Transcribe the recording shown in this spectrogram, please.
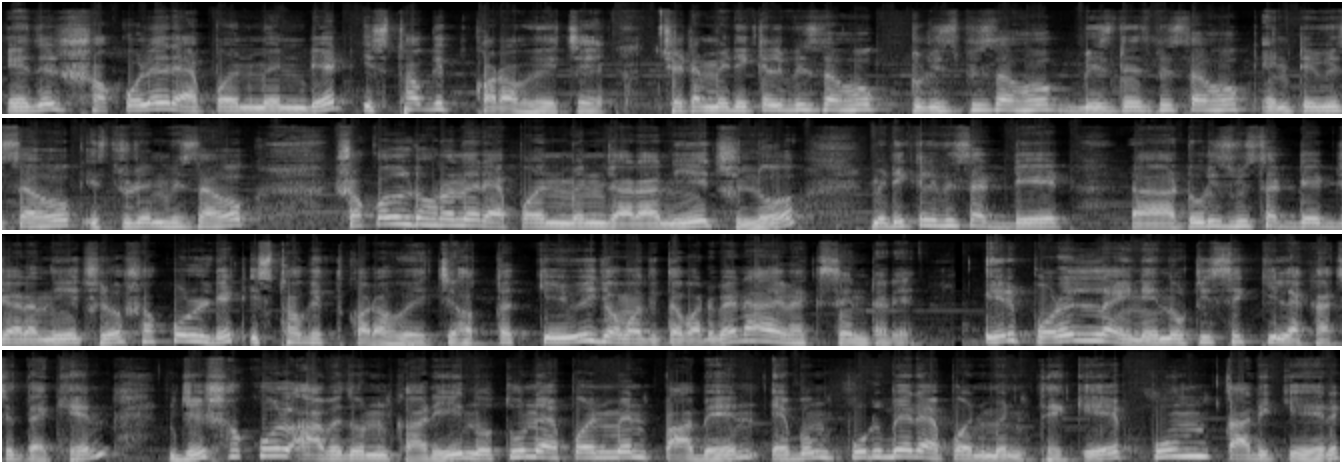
এদের সকলের অ্যাপয়েন্টমেন্ট ডেট স্থগিত করা হয়েছে। সেটা মেডিকেল ভিসা হোক ট্যুরিস্ট ভিসা হোক বিজনেস ভিসা হোক এন্ট্রি ভিসা হোক স্টুডেন্ট ভিসা হোক, সকল ধরনের অ্যাপয়েন্টমেন্ট যারা নিয়েছিল মেডিকেল ভিসার ডেট ট্যুরিস্ট ভিসার ডেট যারা নিয়েছিল, সকল ডেট স্থগিত করা হয়েছে। অর্থাৎ কেউই জমা দিতে পারবে না আইভ্যাক সেন্টারে এর পরের লাইনে নোটিশে কি লেখা আছে দেখেন, যে সকল আবেদনকারী নতুন অ্যাপয়েন্টমেন্ট পাবেন এবং পূর্বের অ্যাপয়েন্টমেন্ট থেকে পুন তারিখের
